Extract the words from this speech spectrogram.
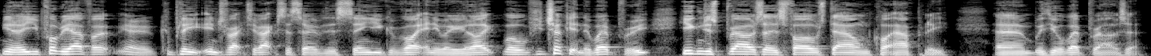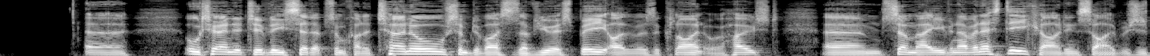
You know, you probably have a, you know, complete interactive access over this thing. You can write anywhere you like. Well, if you chuck it in the web root, you can just browse those files down quite happily, um, with your web browser. Uh, alternatively, set up some kind of tunnel. Some devices have USB, either as a client or a host. Um, some may even have an SD card inside, which is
